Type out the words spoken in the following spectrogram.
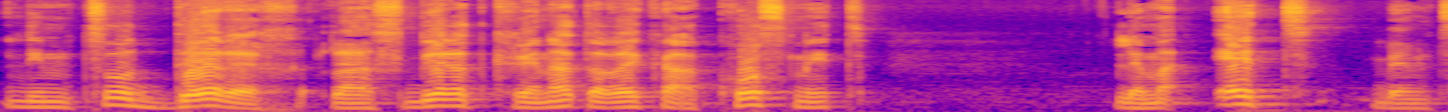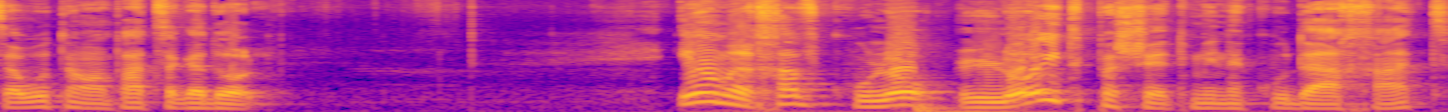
למצוא דרך להסביר את קרינת הרקע הקוסמית למעט באמצעות המפץ הגדול. אם המרחב כולו לא יתפשט מנקודה אחת,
